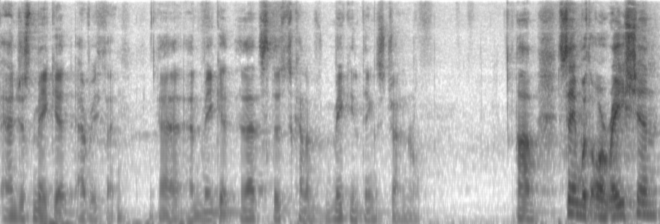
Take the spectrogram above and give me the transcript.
and just make it everything and, and make it that's this kind of making things general. Um, same with oration,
